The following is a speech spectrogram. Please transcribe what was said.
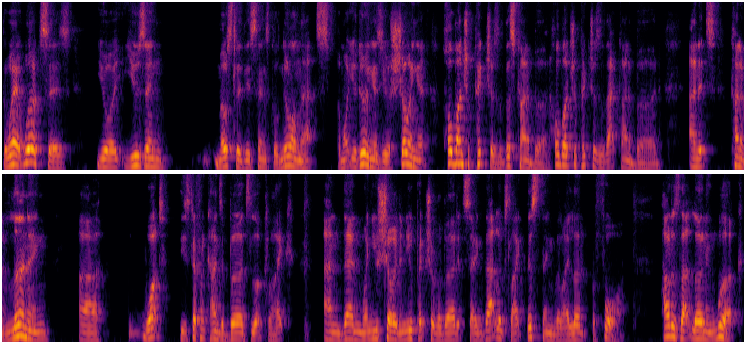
the way it works is you're using mostly these things called neural nets. And what you're doing is you're showing it a whole bunch of pictures of this kind of bird, a whole bunch of pictures of that kind of bird. And it's kind of learning uh, what these different kinds of birds look like. And then when you show it a new picture of a bird, it's saying, that looks like this thing that I learned before. How does that learning work?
